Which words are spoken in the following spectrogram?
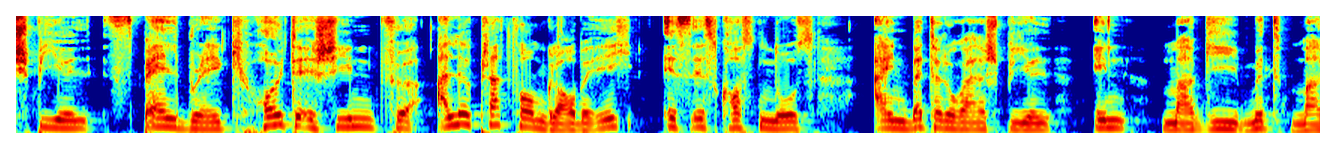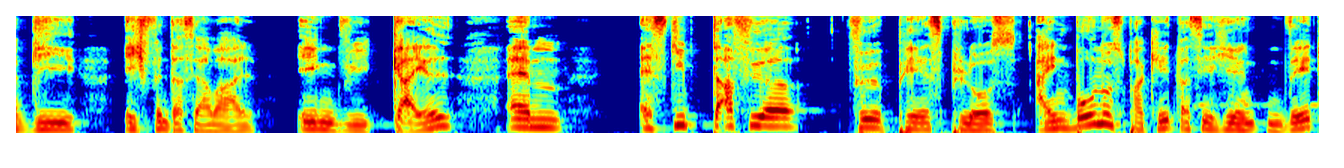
Spiel, Spellbreak, heute erschienen für alle Plattformen, glaube ich. Es ist kostenlos ein Battle Royale Spiel in Magie, mit Magie. Ich finde das ja mal irgendwie geil. Ähm, es gibt dafür für PS Plus ein Bonuspaket, was ihr hier hinten seht.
